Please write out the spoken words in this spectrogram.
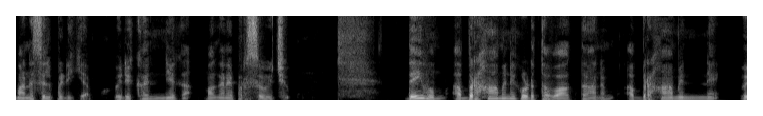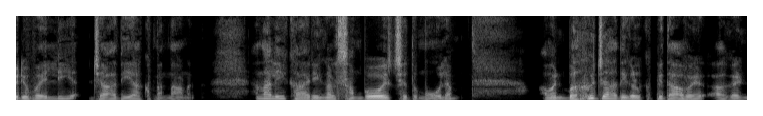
മനസ്സിൽ പിടിക്കാം. ഒരു കന്യക മകനെ പ്രസവിച്ചു. ദൈവം അബ്രഹാമിന് കൊടുത്ത വാഗ്ദാനം അബ്രഹാമിനെ ഒരു വലിയ ജാതിയാക്കുമെന്നാണ്. എന്നാൽ ഈ കാര്യങ്ങൾ സംഭവിച്ചതുമൂലം അവൻ ബഹുജാതികൾക്ക് പിതാവ് ആകേണ്ടി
